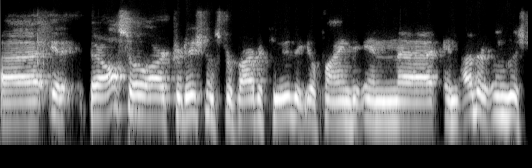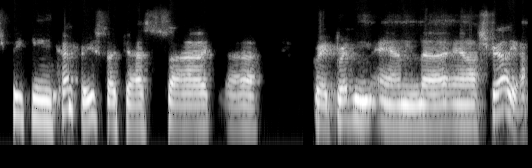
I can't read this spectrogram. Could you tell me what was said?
Uh, it, there also are traditions for barbecue that you'll find in uh, in other English-speaking countries, such as uh, uh Great Britain and uh, and Australia.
